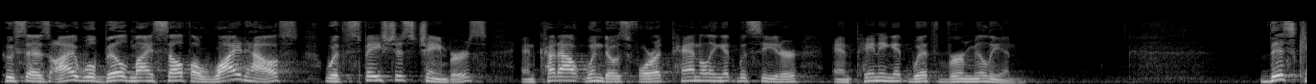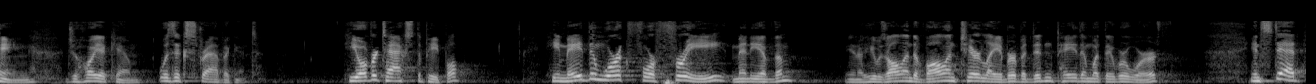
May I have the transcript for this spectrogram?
who says, I will build myself a wide house with spacious chambers and cut out windows for it, paneling it with cedar and painting it with vermilion. This king, Jehoiakim, was extravagant. He overtaxed the people. He made them work for free, many of them. You know, he was all into volunteer labor, but didn't pay them what they were worth. Instead,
